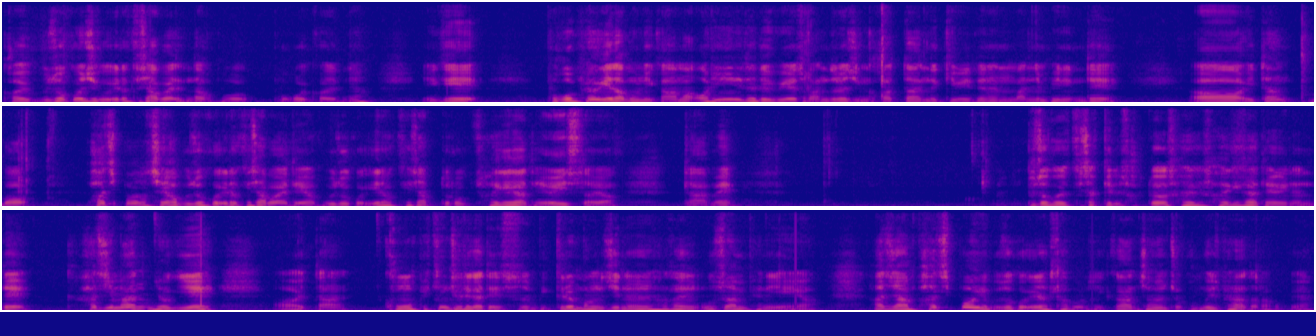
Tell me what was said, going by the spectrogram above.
거의 무조건 지고 이렇게 잡아야 된다고 보고 있거든요. 이게 보고표기다 보니까 아마 어린이들을 위해서 만들어진 것 같다는 느낌이 드는 만년필인데 어 일단 뭐 파지법 자체가 무조건 이렇게 잡아야 돼요. 무조건 이렇게 잡도록 설계가 되어 있어요. 그 다음에 무조건 이렇게 잡기도 잡도록 설계가 되어 있는데 하지만 여기에 어 일단 고무 패킹 처리가 되어 있어서 미끄럼 방지는 상당히 우수한 편이에요. 하지만 파지법이 무조건 이렇다 보니까 저는 조금 불편하더라고요.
